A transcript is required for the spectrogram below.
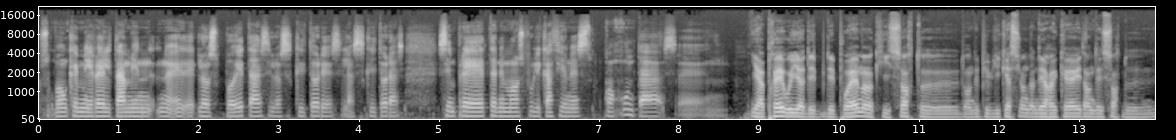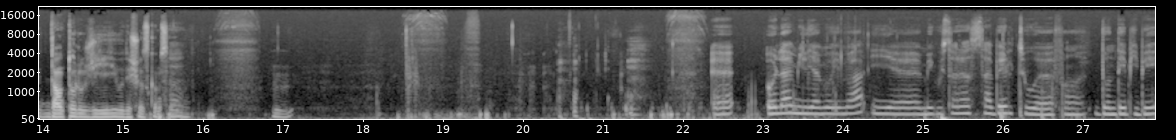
supongo que Miguel también, eh, los poetas y los escritores y las escritoras, siempre tenemos publicaciones conjuntas. eh, Et après, oui, il y a des, des poèmes qui sortent euh, dans des publications, dans des recueils, dans des sortes de- d'anthologies ou des choses comme ça. Mm. Eh, hola, me llamo Emma y eh, me gustaría saber tu, eh, dónde vive.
